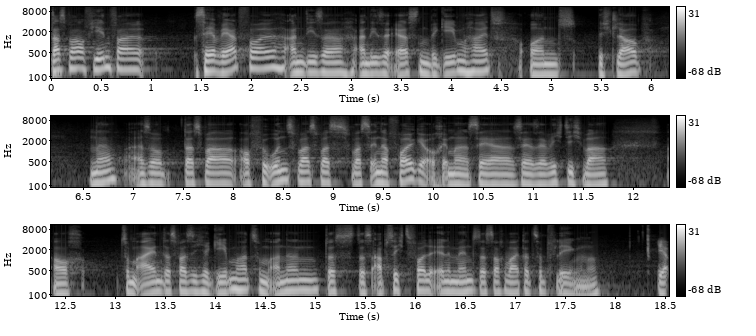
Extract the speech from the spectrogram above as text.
Das war auf jeden Fall sehr wertvoll an dieser, an dieser ersten Begebenheit und ich glaube, ne, also das war auch für uns was, was, was in der Folge auch immer sehr, sehr, sehr wichtig war. Auch zum einen das, was sich ergeben hat, zum anderen das, das absichtsvolle Element, das auch weiter zu pflegen. Ne? Ja,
